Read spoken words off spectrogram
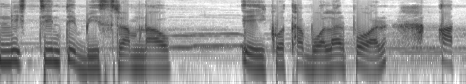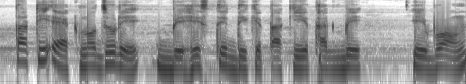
নিশ্চিন্তে বিশ্রাম নাও। এই কথা বলার পর আত্মাটি এক নজরে বেহেস্তের দিকে তাকিয়ে থাকবে এবং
